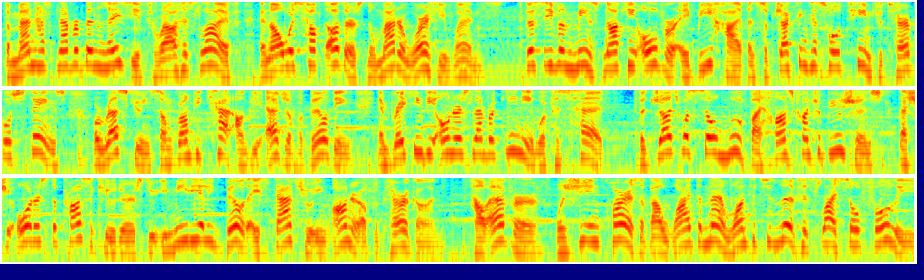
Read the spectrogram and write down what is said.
The man has never been lazy throughout his life and always helped others no matter where he went. This even means knocking over a beehive and subjecting his whole team to terrible stings, or rescuing some grumpy cat on the edge of a building and breaking the owner's Lamborghini with his head. The judge was so moved by Han's contributions that she orders the prosecutors to immediately build a statue in honor of the Paragon. However, when she inquires about why the man wanted to live his life so fully,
